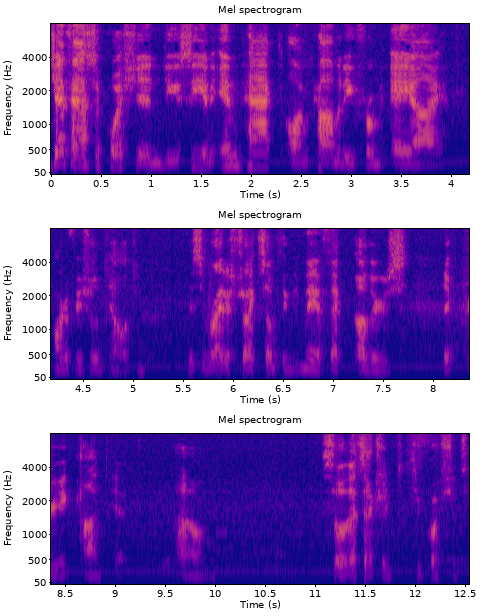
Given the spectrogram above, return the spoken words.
Jeff asked a question: Do you see an impact on comedy from AI, artificial intelligence? Is the writer strike something that may affect others that create content? Um, so that's actually two questions.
